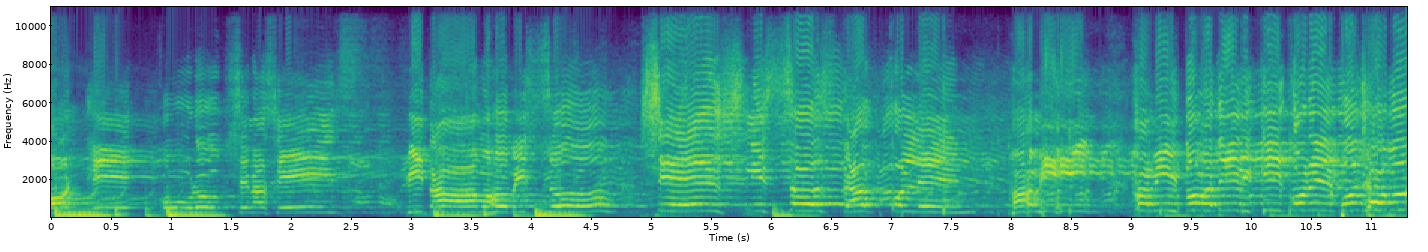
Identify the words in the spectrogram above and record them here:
অর্ধেক কৌরব সেনা শেষ পিতামহ বিশ্ব শেষ নিঃশ্বাস ত্যাগ করলেন। আমি আমি তোমাদের কি করে বোঝাবো?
